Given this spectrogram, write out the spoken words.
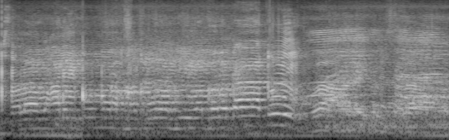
Assalamualaikum warahmatullahi wabarakatuh. Salam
